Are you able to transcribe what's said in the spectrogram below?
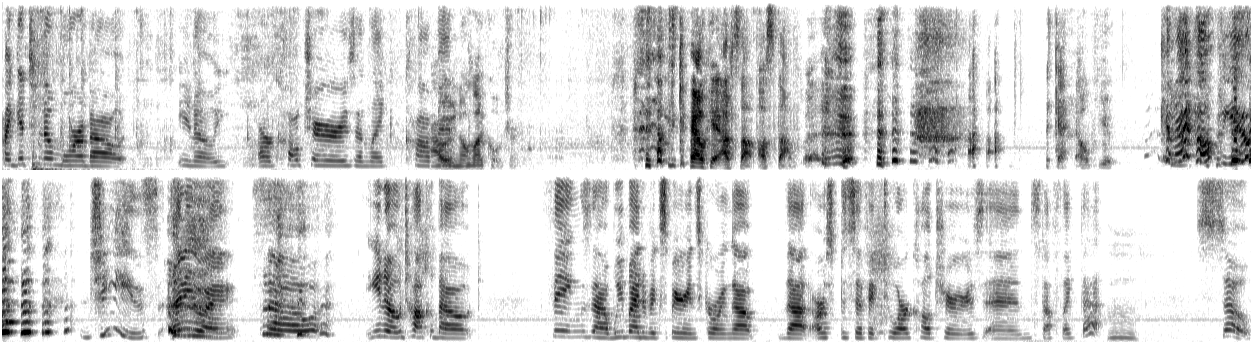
I get to know more about, you know, our cultures and like I already common know my culture. okay, okay, I'll stop. I'll stop. I can't help you. Can I help you? Jeez. Anyway, so you know, talk about things that we might have experienced growing up that are specific to our cultures and stuff like that. Mm, So,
